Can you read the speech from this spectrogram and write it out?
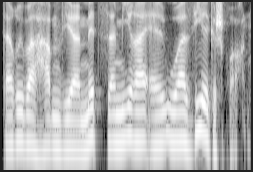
Darüber haben wir mit Samira El-Uazil gesprochen.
